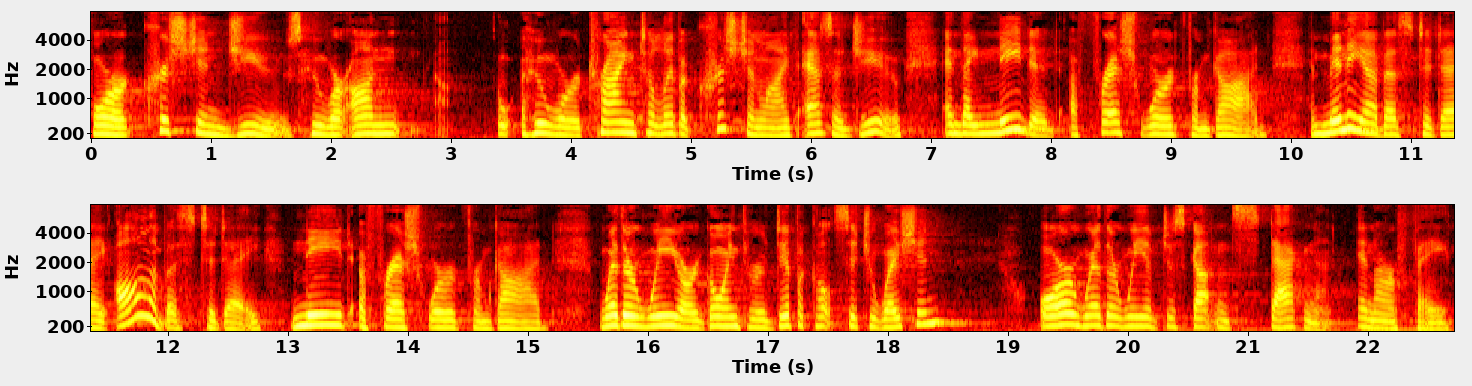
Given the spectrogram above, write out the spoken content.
for Christian Jews who were on who were trying to live a Christian life as a Jew, and they needed a fresh word from God. And many of us today, all of us today, need a fresh word from God, whether we are going through a difficult situation or whether we have just gotten stagnant in our faith.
